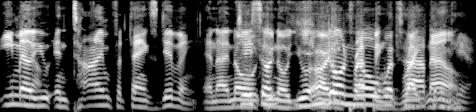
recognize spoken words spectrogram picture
email you in time for Thanksgiving, and I know Jason, you know you're you already don't know what's right happening now. here.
